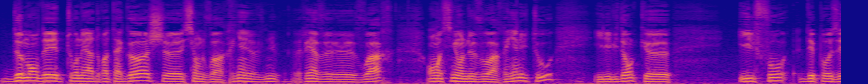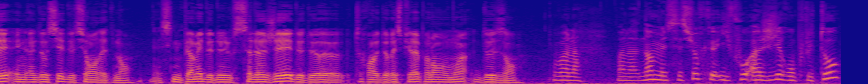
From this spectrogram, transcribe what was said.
demander de tourner à droite à gauche, si on ne voit rien, rien voir, on, si on ne voit rien du tout, il est évident que il faut déposer un dossier de surendettement, ce qui nous permet de, nous s'alloger, de, de, de, respirer pendant au moins deux ans. Voilà, voilà. Non, mais c'est sûr qu'il faut agir au plus tôt.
